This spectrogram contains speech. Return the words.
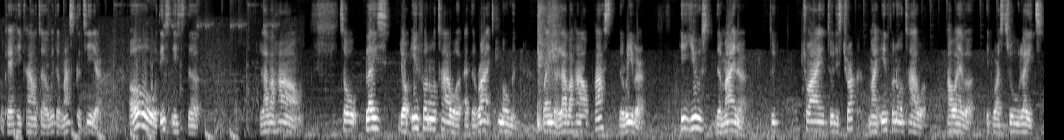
Okay, he counter uh, with the Musketeer. Oh, this is the Lava Hound. So place your Inferno Tower at the right moment when the Lava Hound passed the river. He used the miner to try to destruct my Inferno Tower. However, it was too late.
